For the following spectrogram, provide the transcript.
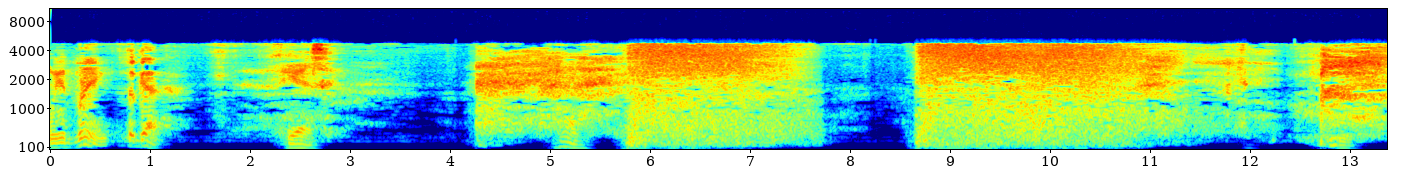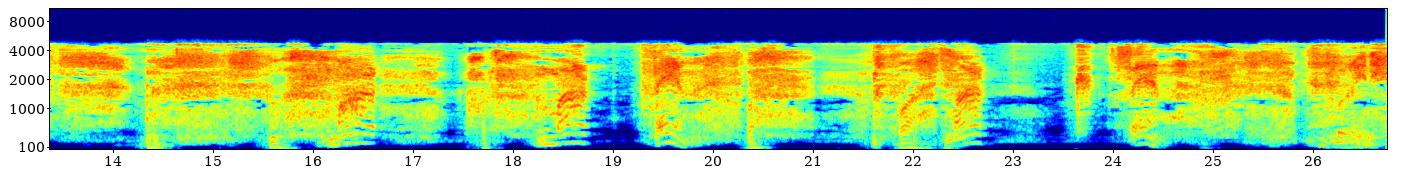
We drink together. Yes. Mark. Mark Fenn. Mark Fenn. Bellini.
